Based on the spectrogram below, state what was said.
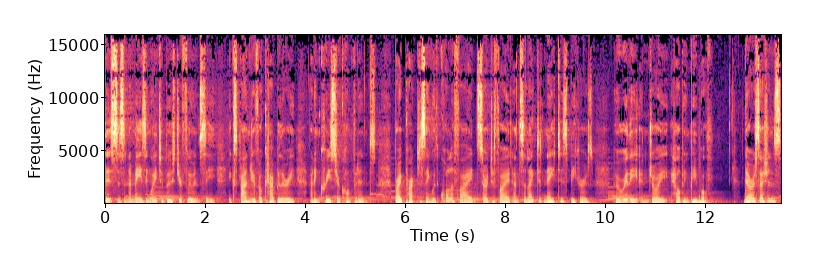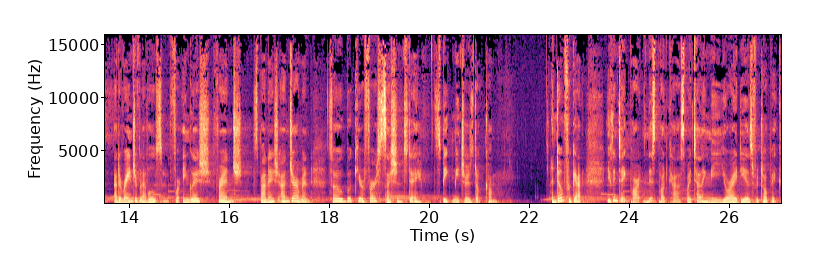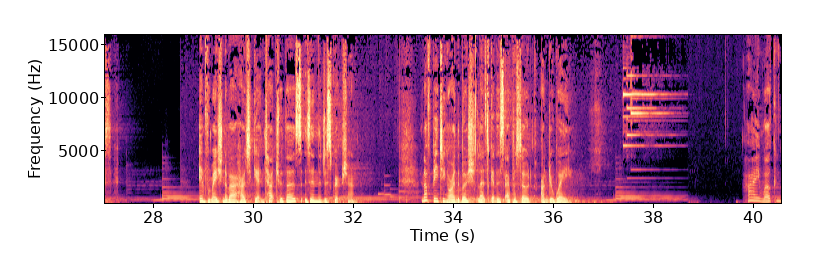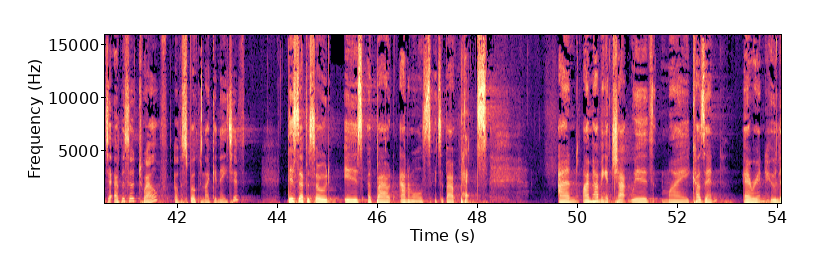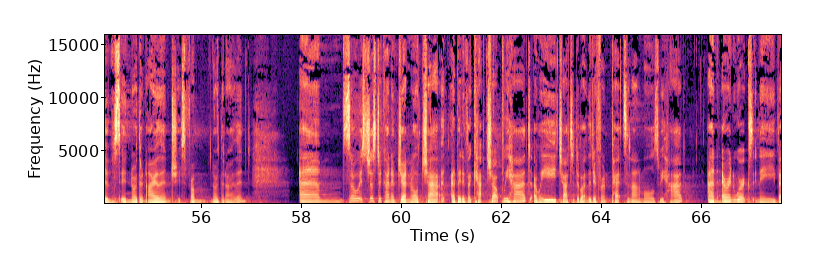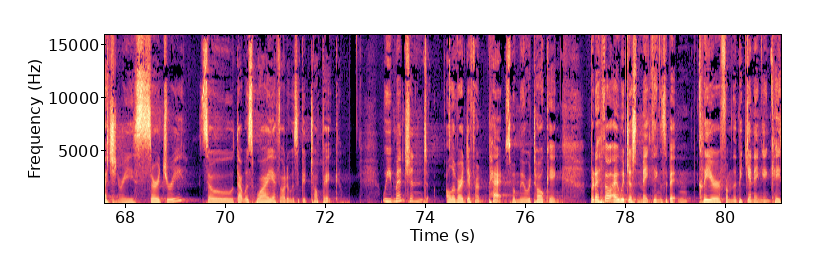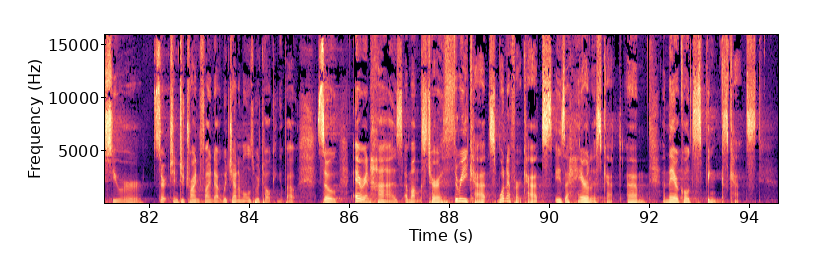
This is an amazing way to boost your fluency, expand your vocabulary, and increase your confidence by practicing with qualified, certified, and selected native speakers who really enjoy helping people. There are sessions at a range of levels for English, French, Spanish, and German, so book your first session today. Speakmeeters.com. And don't forget, you can take part in this podcast by telling me your ideas for topics. Information about how to get in touch with us is in the description. Enough beating around the bush, let's get this episode underway. Hi, welcome to episode 12 of Spoken Like a Native. This episode is about animals, it's about pets. And I'm having a chat with my cousin, Erin, who lives in Northern Ireland. She's from Northern Ireland. Um, so it's just a kind of general chat, a bit of a catch up we had, and we chatted about the different pets and animals we had. And Erin works in a veterinary surgery, so that was why I thought it was a good topic. We mentioned all of our different pets when we were talking, but I thought I would just make things a bit clear from the beginning in case you were searching to try and find out which animals we're talking about. So, Erin has, amongst her three cats, one of her cats is a hairless cat, um, and they are called Sphinx cats.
